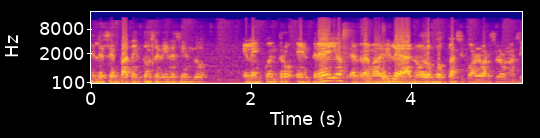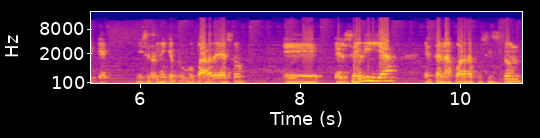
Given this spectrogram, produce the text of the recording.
El desempate entonces viene siendo el encuentro entre ellos. El Real Madrid le ganó los dos clásicos al Barcelona, así que ni se tiene que preocupar de eso. Eh, el Sevilla está en la cuarta posición,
